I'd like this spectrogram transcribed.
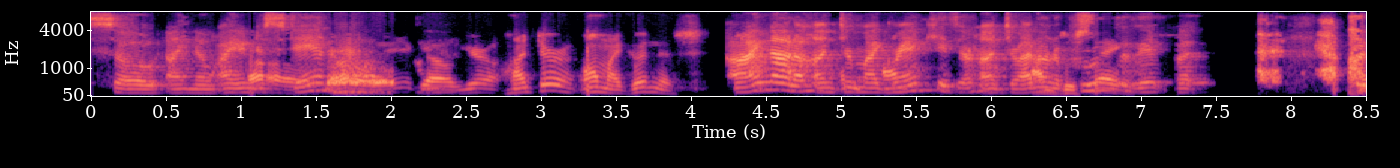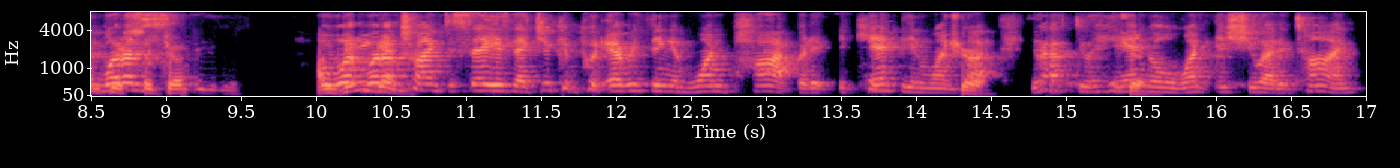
So I know I understand. Oh, there you go. You're a hunter. Oh my goodness. I'm not a hunter. My grandkids are hunter. I don't approve saying. of it, but, but what I'm, I'm what, what, I'm trying to say is that you can put everything in one pot, but it, it can't be in one sure. pot. You have to handle sure. one issue at a time,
